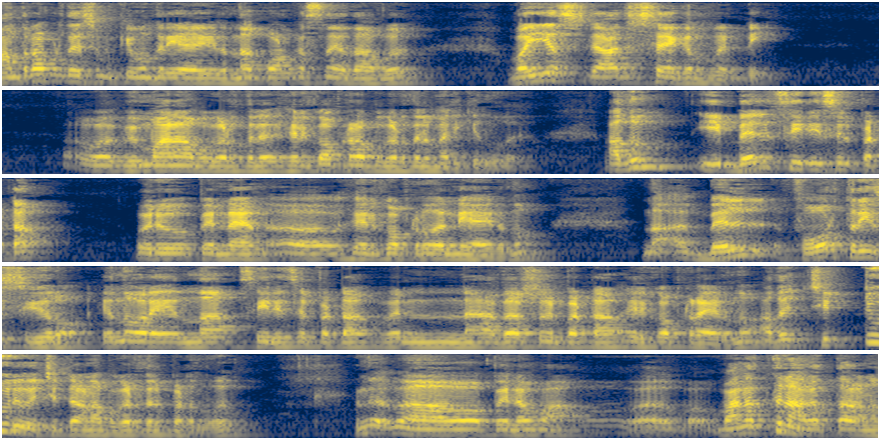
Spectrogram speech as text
ആന്ധ്രാപ്രദേശ് മുഖ്യമന്ത്രിയായിരുന്ന കോൺഗ്രസ് നേതാവ് വൈ എസ് രാജശേഖർ റെഡ്ഡി വിമാനാപകടത്തിൽ ഹെലികോപ്റ്റർ അപകടത്തിൽ മരിക്കുന്നത്. അതും ഈ ബെൽ സീരീസിൽപ്പെട്ട ഒരു പിന്നെ ഹെലികോപ്റ്റർ തന്നെയായിരുന്നു. ബെൽ ഫോർ ത്രീ സീറോ എന്ന് പറയുന്ന സീരീസിൽപ്പെട്ട പിന്നെ വേർഷനിൽപ്പെട്ട ഹെലികോപ്റ്റർ ആയിരുന്നു അത് ചിറ്റൂർ വെച്ചിട്ടാണ് അപകടത്തിൽപ്പെടുന്നത്. പിന്നെ വനത്തിനകത്താണ്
